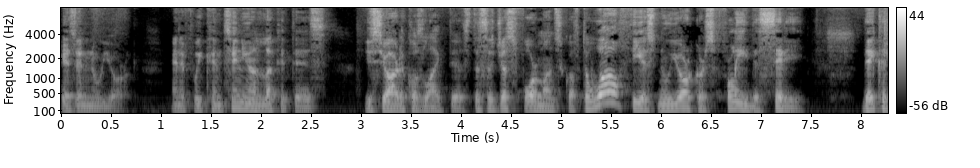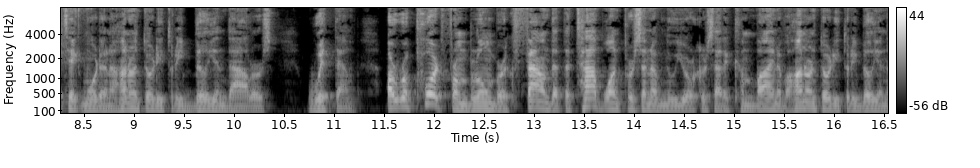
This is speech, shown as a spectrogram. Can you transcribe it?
is in New York. And if we continue and look at this, you see articles like this. This is just four months ago. If the wealthiest New Yorkers flee the city, they could take more than $133 billion with them. A report from Bloomberg found that the top 1% of New Yorkers had a combined of $133 billion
